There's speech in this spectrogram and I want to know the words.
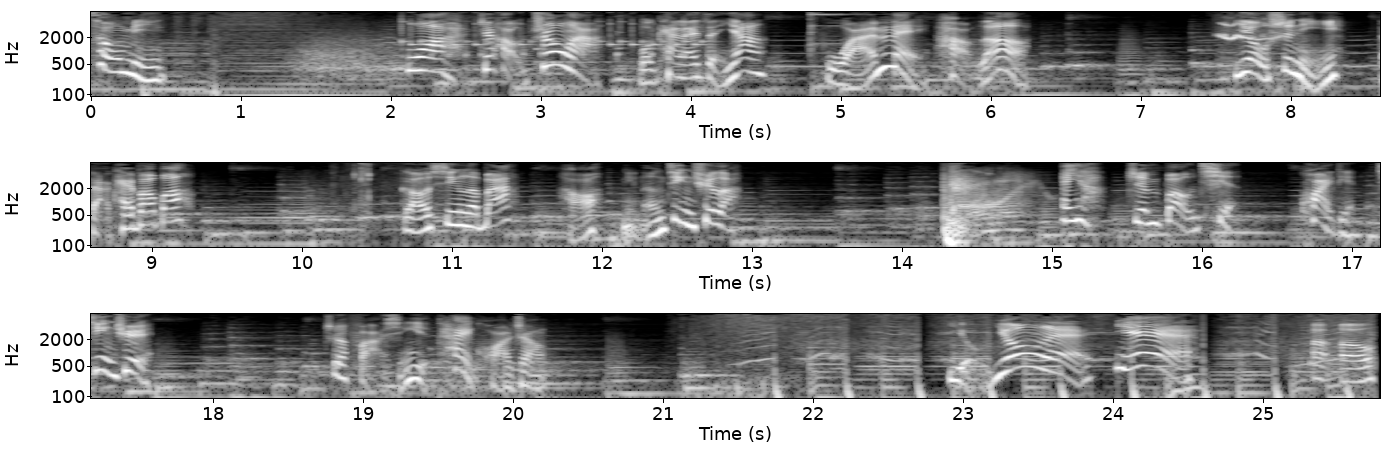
聪明。哇，这好重啊！我看来怎样？完美。好了，又是你，打开包包。高兴了吧？好，你能进去了。哎呀，真抱歉，快点进去。这发型也太夸张，有用哎，耶！哦哦，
